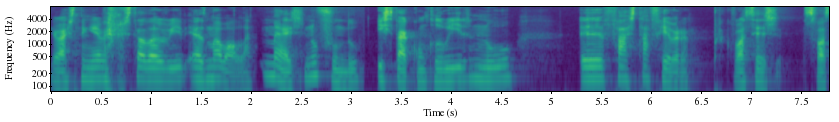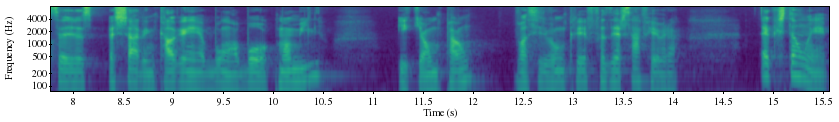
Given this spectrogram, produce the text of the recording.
Eu acho que ninguém vai gostar de ouvir, és uma bola. Mas, no fundo, isto vai concluir no uh, faz-te à febre. Porque vocês, se vocês acharem que alguém é bom ou boa como o milho, e que é um pão, vocês vão querer fazer-se à febre. A questão é,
